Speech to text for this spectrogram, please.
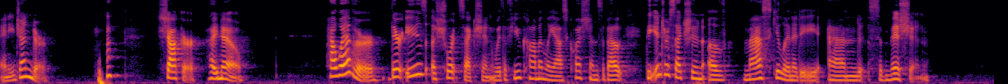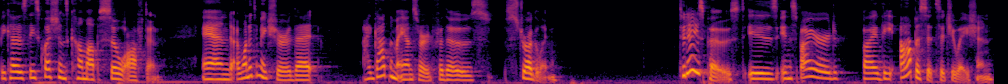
any gender. Shocker, I know. However, there is a short section with a few commonly asked questions about the intersection of masculinity and submission, because these questions come up so often. And I wanted to make sure that I got them answered for those struggling. Today's post is inspired by the opposite situation,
